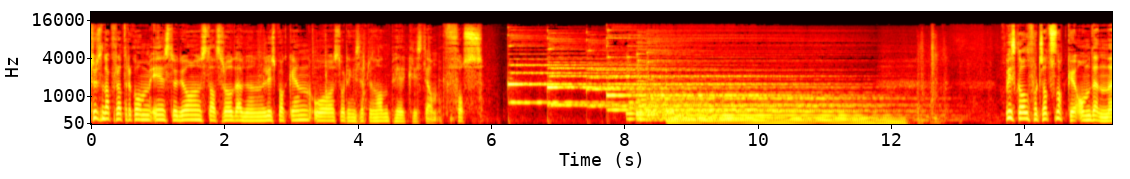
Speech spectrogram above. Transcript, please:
Tusen takk for at dere kom i studio, statsråd Audun Lysbakken og stortingsrepresentant Per Christian Foss. Vi skal fortsatt snakke om denne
